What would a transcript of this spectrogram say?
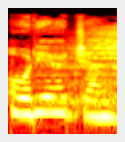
Audio Jungle.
